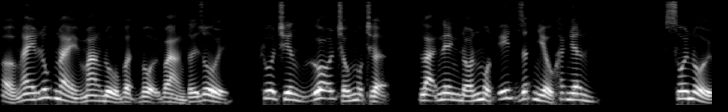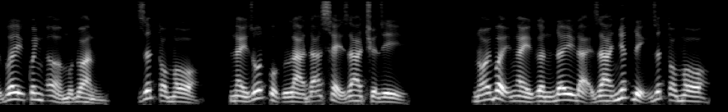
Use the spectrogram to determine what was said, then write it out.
ở ngay lúc này mang đồ vật vội vàng tới rồi, khua chiêng gõ chống một trận, lại nên đón một ít rất nhiều khách nhân. Sôi nổi vây quanh ở một đoàn, rất tò mò, này rốt cuộc là đã xảy ra chuyện gì. Nói vậy ngày gần đây đại gia nhất định rất tò mò,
